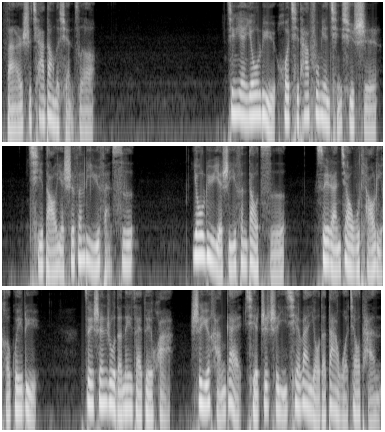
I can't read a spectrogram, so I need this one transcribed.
反而是恰当的选择。经验忧虑或其他负面情绪时，祈祷也十分利于反思。忧虑也是一份悼词，虽然较无条理和规律。最深入的内在对话是与涵盖且支持一切万有的大我交谈。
